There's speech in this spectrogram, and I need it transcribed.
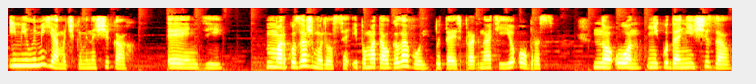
и милыми ямочками на щеках. Энди. Марко зажмурился и помотал головой, пытаясь прогнать ее образ. Но он никуда не исчезал.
